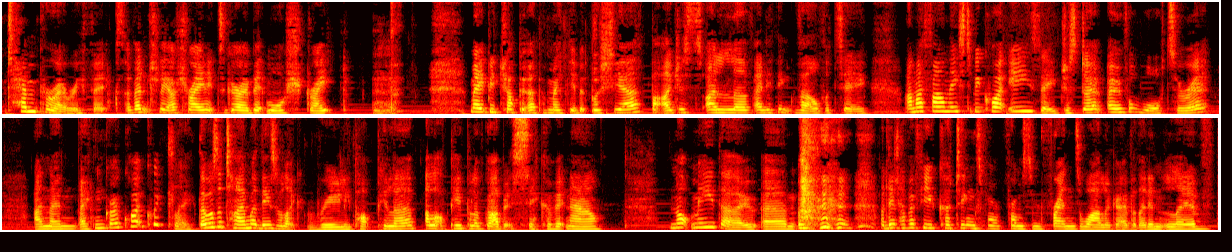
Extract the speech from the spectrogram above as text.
temporary fix. Eventually I'll train it to grow a bit more straight. Maybe chop it up and make it a bit bushier, but I just, I love anything velvety. And I found these to be quite easy. Just don't overwater it and then they can grow quite quickly. There was a time where these were like really popular. A lot of people have got a bit sick of it now. Not me though. Um, I did have a few cuttings from, from some friends a while ago, but they didn't live.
